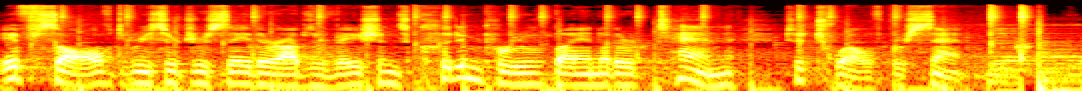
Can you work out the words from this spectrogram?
If solved, researchers say their observations could improve by another 10 to 12 percent.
